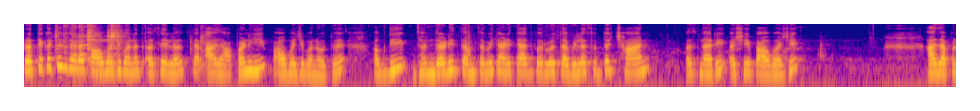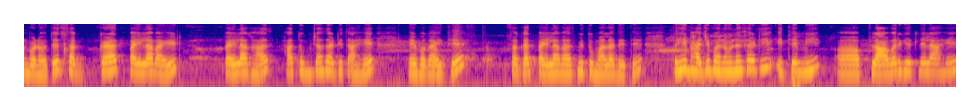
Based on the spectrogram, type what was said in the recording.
प्रत्येकाच्याच घरात पावभाजी बनत असेलच तर आज आपण ही पावभाजी बनवतो आहे अगदी झणझणीत चमचमीत आणि त्याचबरोबर चवीलासुद्धा छान असणारी अशी पावभाजी आज आपण बनवते सगळ्यात पहिला बाईट पहिला घास हा तुमच्यासाठीच आहे. हे बघा इथे सगळ्यात पहिला घास मी तुम्हाला देते. तर ही भाजी बनवण्यासाठी इथे मी फ्लावर घेतलेला आहे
